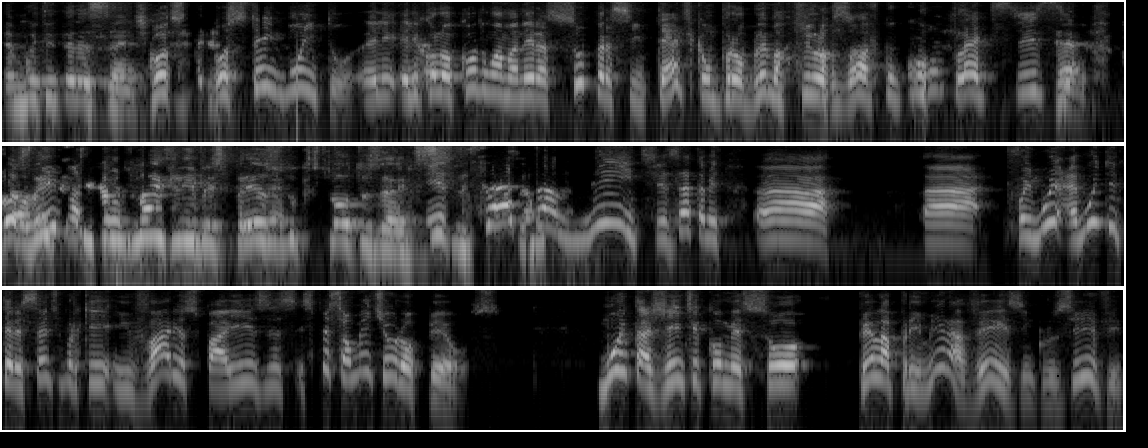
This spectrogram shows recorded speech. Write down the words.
É muito interessante. Gostei, gostei, muito. Ele, ele colocou de uma maneira super sintética um problema filosófico complexíssimo. É, gostei talvez mais livres presos é. do que soltos antes. Exatamente, exatamente. Ah, ah, foi muito, é muito interessante porque em vários países, especialmente europeus, muita gente começou pela primeira vez, inclusive,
